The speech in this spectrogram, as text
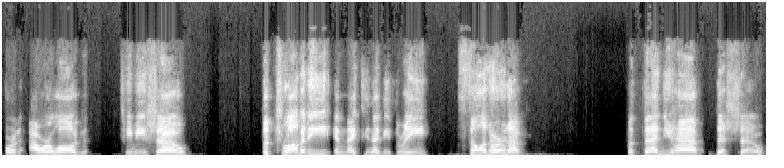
for an hour long TV show. The dramedy in 1993, still unheard of. But then you have this show,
